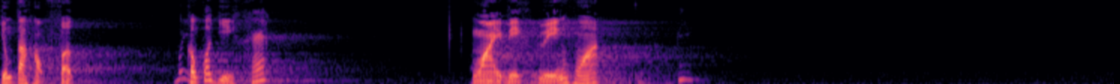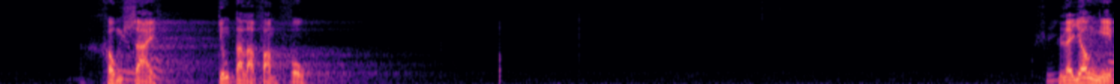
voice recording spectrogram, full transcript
Chúng ta học phật. Không có gì khác. Ngoài việc chuyển hóa, không sai, chúng ta là phàm phu. Là do nghiệp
